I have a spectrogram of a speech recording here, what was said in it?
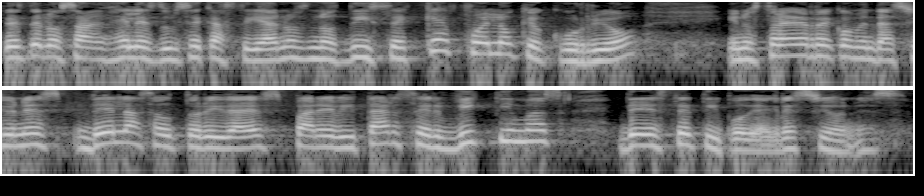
Desde Los Ángeles, Dulce Castellanos nos dice qué fue lo que ocurrió y nos trae recomendaciones de las autoridades para evitar ser víctimas de este tipo de agresiones.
